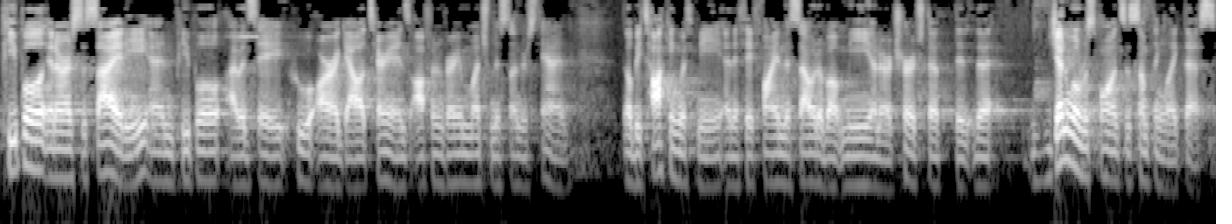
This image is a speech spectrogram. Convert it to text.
people in our society and people, I would say, who are egalitarians often very much misunderstand. They'll be talking with me, and if they find this out about me and our church, the, the, the general response is something like this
